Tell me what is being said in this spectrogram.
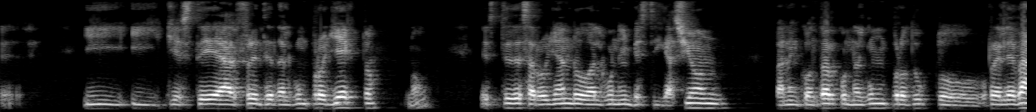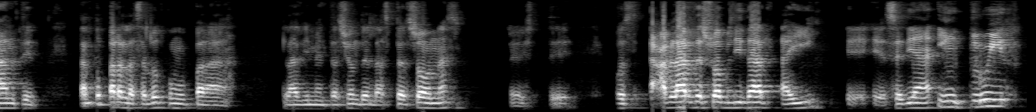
eh, y, que esté al frente de algún proyecto, ¿no? Esté desarrollando alguna investigación para encontrar con algún producto relevante tanto para la salud como para la alimentación de las personas. Este, pues hablar de su habilidad ahí eh, eh, sería incluir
